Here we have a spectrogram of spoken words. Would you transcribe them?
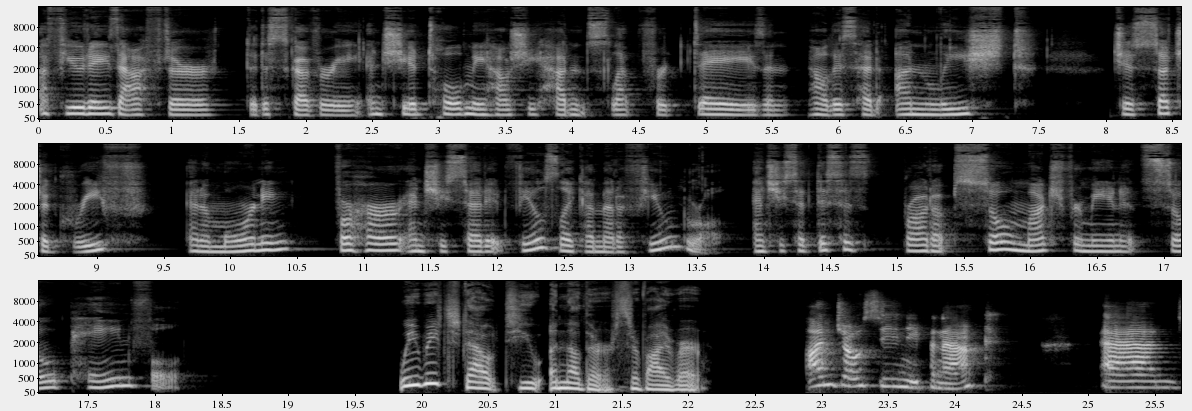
a few days after the discovery, and she had told me how she hadn't slept for days and how this had unleashed just such a grief and a mourning for her. And she said, It feels like I'm at a funeral. And she said, This has brought up so much for me and it's so painful. We reached out to another survivor. I'm Josie Nepinak, and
